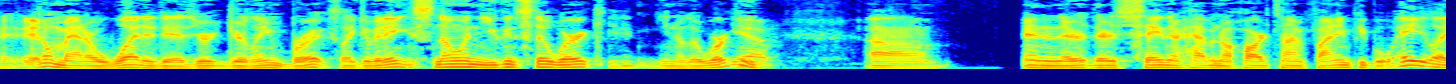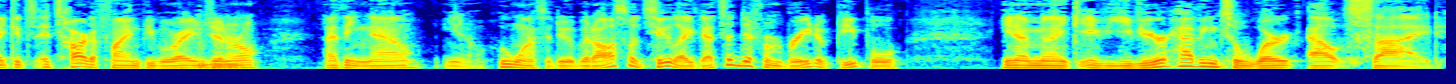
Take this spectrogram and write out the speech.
it don't matter what it is you're you're laying bricks like if it ain't snowing you can still work you know they're working. Yeah. Um, and they're they're saying they're having a hard time finding people. Hey, like it's it's hard to find people, right? In general, I think now you know who wants to do it, but also too like that's a different breed of people. You know, I mean, like if if you're having to work outside,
